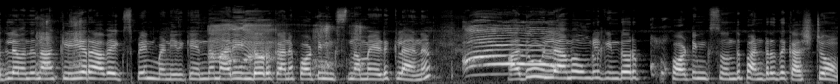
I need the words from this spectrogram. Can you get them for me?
அதில் வந்து நான் கிளியராகவே எக்ஸ்பிளைன் பண்ணியிருக்கேன். எந்த மாதிரி இண்டோருக்கான பாட்டி மிக்ஸ் நம்ம எடுக்கலான்னு. அதுவும் இல்லாமல் உங்களுக்கு இண்டோர் பாட்டிங்ஸ் மிக்ஸ் வந்து பண்ணுறது கஷ்டம்.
